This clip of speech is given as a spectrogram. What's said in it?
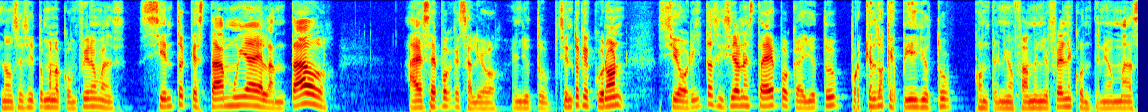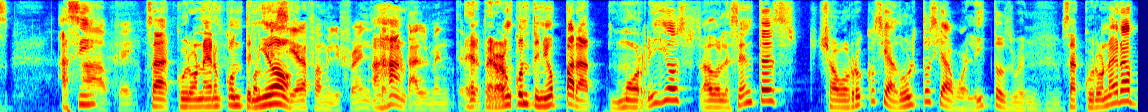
no sé si tú me lo confirmas, siento que está muy adelantado a esa época que salió en YouTube. Siento que Curón, si ahorita se hiciera en esta época de YouTube, porque es lo que pide YouTube, contenido family friendly, contenido más así. Ah, ok. O sea, Curón era un Porque contenido, sí era family friendly, Ajá. totalmente. eh, pero era un contenido para morrillos, adolescentes, chavorrucos y adultos y abuelitos, güey. O sea, Curón era,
